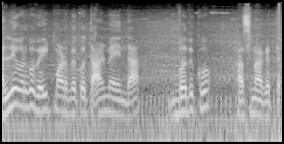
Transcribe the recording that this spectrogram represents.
ಅಲ್ಲಿವರೆಗೂ ವೆಯ್ಟ್ ಮಾಡಬೇಕು ತಾಳ್ಮೆಯಿಂದ. ಬದುಕು ಹಸನಾಗುತ್ತೆ.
